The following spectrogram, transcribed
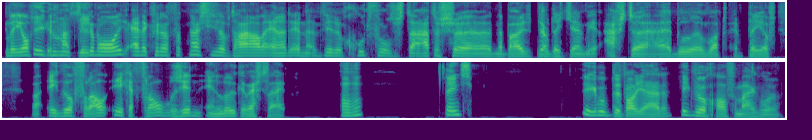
roep hartstikke mooi. En ik vind het fantastisch dat we het halen. En het, en het is ook goed voor onze status eh, naar buiten toe. Ja. Dat je weer achtste uh, doet wat en play-off. Maar ik wil vooral, ik heb vooral zin in leuke wedstrijden. Eens. Ik roep dit al jaren. Ik wil gewoon vermaakt worden.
